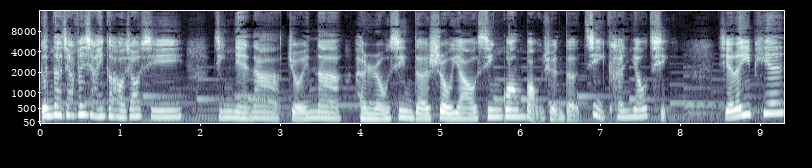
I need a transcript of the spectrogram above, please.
跟大家分享一个好消息，今年啊，Joanna 很荣幸的受邀星光宝泉的季刊邀请，写了一篇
